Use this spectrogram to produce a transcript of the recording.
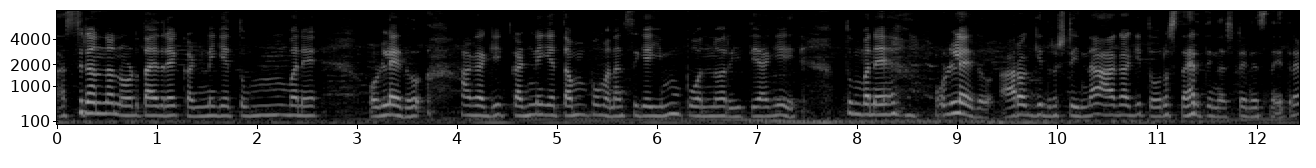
ಹಸಿರನ್ನು ನೋಡ್ತಾ ಇದ್ದರೆ ಕಣ್ಣಿಗೆ ತುಂಬಾ ಒಳ್ಳೆಯದು ಹಾಗಾಗಿ ಕಣ್ಣಿಗೆ ತಂಪು, ಮನಸ್ಸಿಗೆ ಇಂಪು ಅನ್ನೋ ರೀತಿಯಾಗಿ ತುಂಬಾ ಒಳ್ಳೆಯದು ಆರೋಗ್ಯ ದೃಷ್ಟಿಯಿಂದ ಹಾಗಾಗಿ ತೋರಿಸ್ತಾ ಇರ್ತೀನಿ ಅಷ್ಟೇ ಸ್ನೇಹಿತರೆ.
